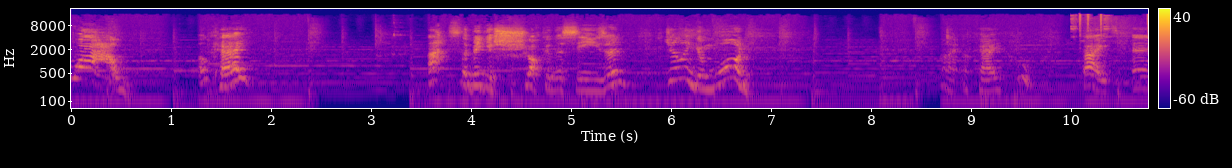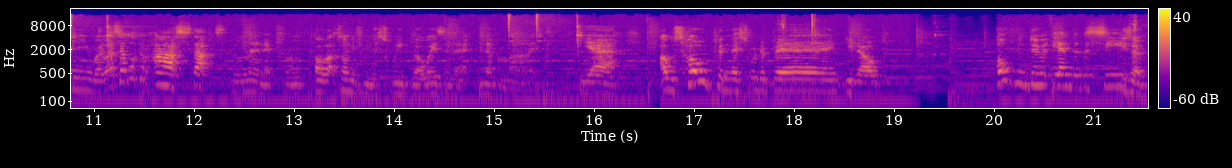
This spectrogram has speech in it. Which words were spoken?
Wow! Okay. That's the biggest shock of the season. Gillingham won. Right, okay. Right, anyway, let's have a look at our stats a minute from... Oh, that's only from this week though, isn't it? Never mind. Yeah. I was hoping this would have been, you know... Hoping to do at the end of the season.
